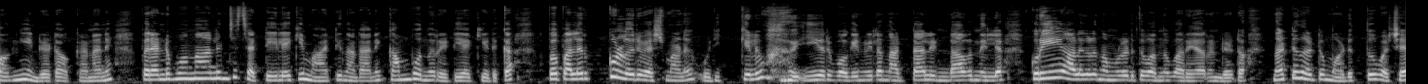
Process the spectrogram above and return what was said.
ഭംഗിയുണ്ട് കേട്ടോ കാണാൻ ഇപ്പോൾ രണ്ട് മൂന്നാലഞ്ച് ചട്ടിയിലേക്ക് മാറ്റി നടാൻ കമ്പൊന്ന് റെഡിയാക്കി എടുക്കുക അപ്പോൾ പലർക്കും ഉള്ളൊരു വിഷമാണ്. ഒരിക്കലും ഈ ഒരു പുകൻവില നട്ടാൽ ഉണ്ടാവുന്നില്ല കുറേ ആളുകൾ നമ്മളെടുത്ത് വന്ന് പറയാറുണ്ട് കേട്ടോ നട്ട് നട്ട് മടുത്തു. പക്ഷേ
